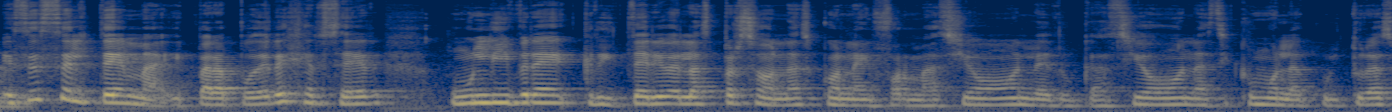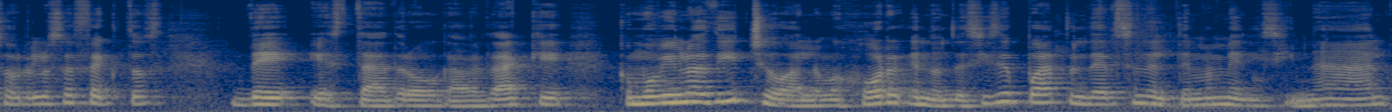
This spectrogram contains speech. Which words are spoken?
Ese es el tema y para poder ejercer un libre criterio de las personas con la información, la educación, así como la cultura sobre los efectos de esta droga, ¿verdad? Que, como bien lo has dicho, a lo mejor en donde sí se puede atenderse en el tema medicinal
